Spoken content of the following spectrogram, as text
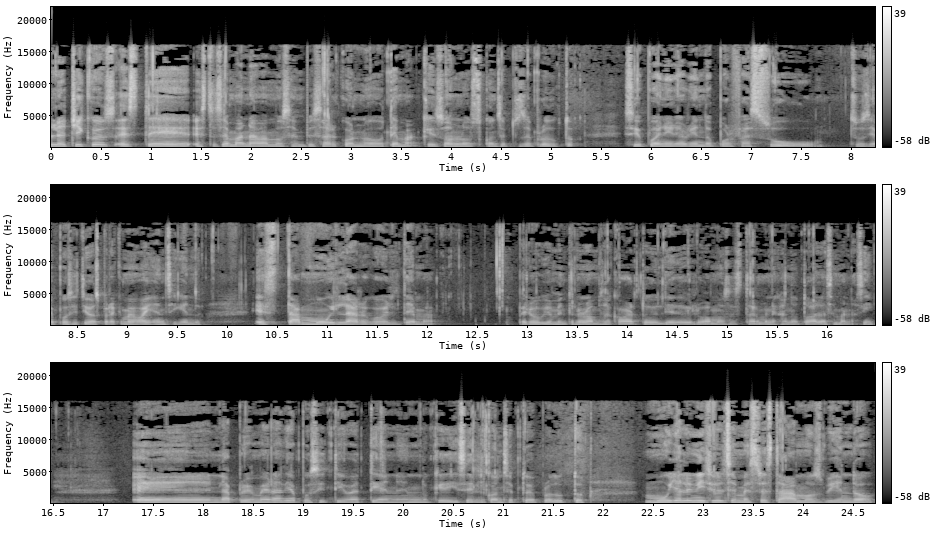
Hola chicos, este, esta semana vamos a empezar con un nuevo tema que son los conceptos de producto. Si pueden ir abriendo porfa su, sus diapositivas para que me vayan siguiendo. Está muy largo el tema, pero obviamente no lo vamos a acabar todo el día de hoy, lo vamos a estar manejando toda la semana, ¿sí? En la primera diapositiva tienen lo que dice el concepto de producto. Muy al inicio del semestre estábamos viendo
